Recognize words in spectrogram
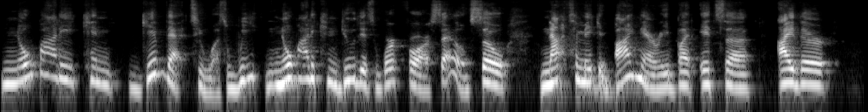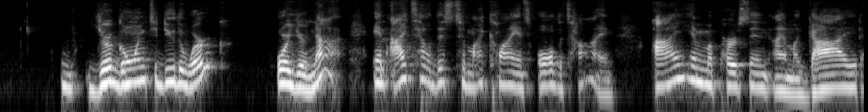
nobody can give that to us. We nobody can do this work for ourselves. So not to make it binary, but it's a either you're going to do the work or you're not. And I tell this to my clients all the time. I am a person, I am a guide,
